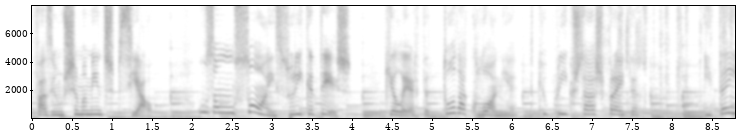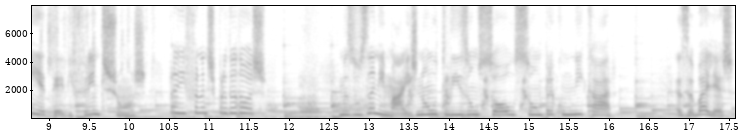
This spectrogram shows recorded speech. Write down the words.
fazem um chamamento especial. Usam um som em suricatês que alerta toda a colónia de que o perigo está à espreita. E têm até diferentes sons para diferentes predadores. Mas os animais não utilizam só o som para comunicar. As abelhas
